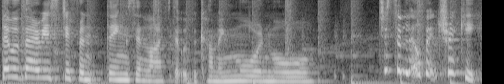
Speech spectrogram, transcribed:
There were various different things in life that were becoming more and more just a little bit tricky.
